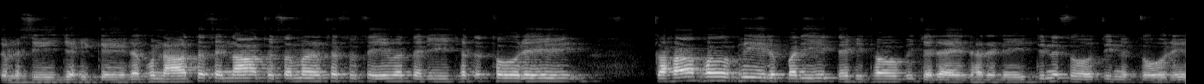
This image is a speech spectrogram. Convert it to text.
तुलसी जही के रघुनाथ से नाथ समर्थ सुसेवत रीझत थोरे। कहा भव भीर परी तहि धो बिचरय धरणी तिन सो तिन तोरे।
